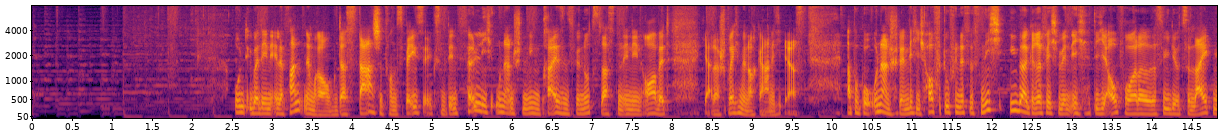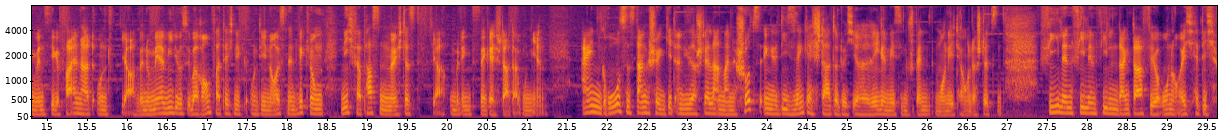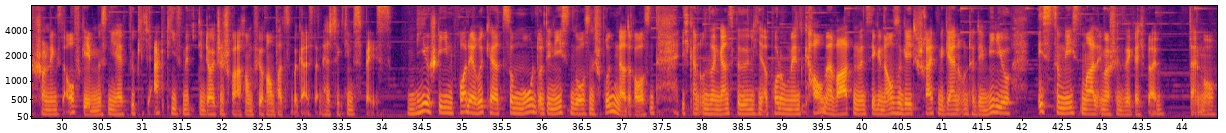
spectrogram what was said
Und über den Elefanten im Raum, das Starship von SpaceX mit den völlig unanständigen Preisen für Nutzlasten in den Orbit, ja, da sprechen wir noch gar nicht erst. Apropos unanständig, ich hoffe, du findest es nicht übergriffig, wenn ich dich auffordere, das Video zu liken, wenn es dir gefallen hat. Und ja, wenn du mehr Videos über Raumfahrttechnik und die neuesten Entwicklungen nicht verpassen möchtest, ja, unbedingt Senkrechtstarter abonnieren. Ein großes Dankeschön geht an dieser Stelle an meine Schutzengel, die Senkrechtstarter durch ihre regelmäßigen Spenden monetär unterstützen. Vielen, vielen, vielen Dank dafür. Ohne euch hätte ich schon längst aufgeben müssen. Ihr helft wirklich aktiv mit, den deutschen Sprachraum für Raumfahrt zu begeistern. Hashtag Team Space. Wir stehen vor der Rückkehr zum Mond und den nächsten großen Sprüngen da draußen. Ich kann unseren ganz persönlichen Apollo-Moment kaum erwarten. Wenn es dir genauso geht, schreibt mir gerne unter dem Video. Bis zum nächsten Mal. Immer schön senkrecht bleiben. Dein Mo.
